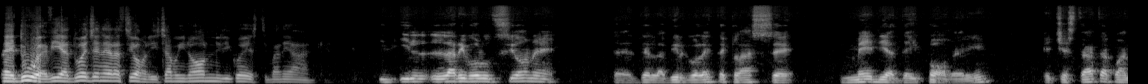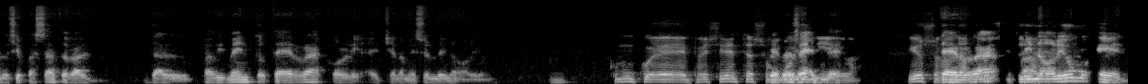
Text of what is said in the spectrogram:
Eh, due, via, due generazioni, diciamo i nonni di questi, ma neanche. il- il- la rivoluzione eh, della virgolette classe media dei poveri e c'è stata quando si è passato dal, dal pavimento terra con li- e ci hanno messo il linoleum. Comunque, eh, Presidente, di presente? dire, ma io sono Terra, linoleum e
